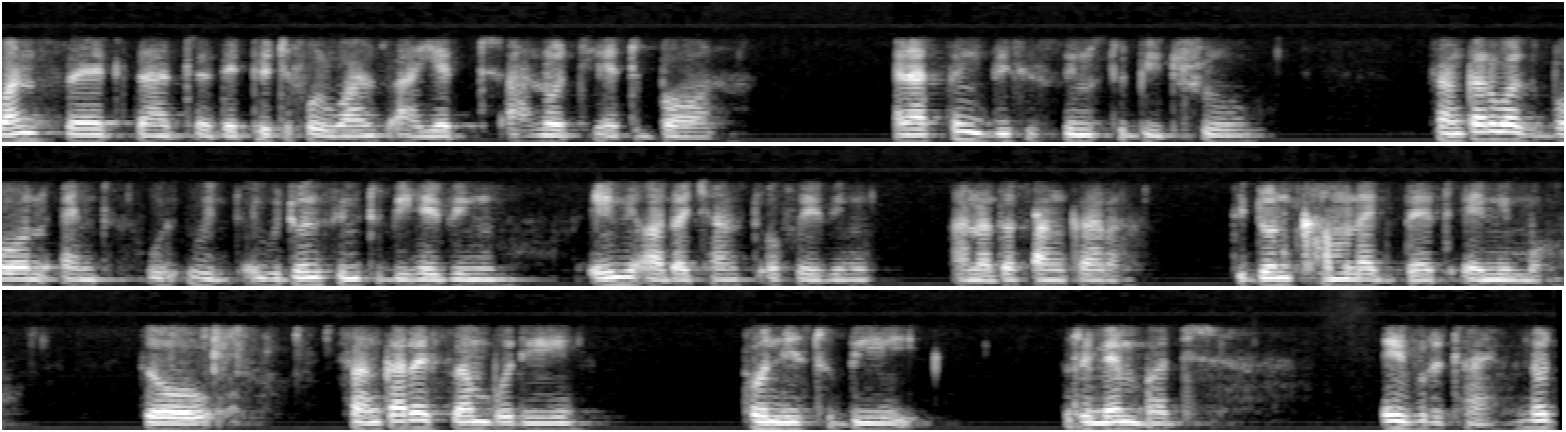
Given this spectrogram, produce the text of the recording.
once said that uh, the beautiful ones are yet are not yet born, and I think this is, seems to be true. Sankara was born, and we, we, we don't seem to be having any other chance of having another Sankara. They don't come like that anymore. So Sankara is somebody who needs to be remembered every time, not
